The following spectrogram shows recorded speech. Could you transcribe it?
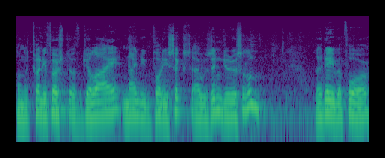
On the 21st of July, 1946, I was in Jerusalem. The day before,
